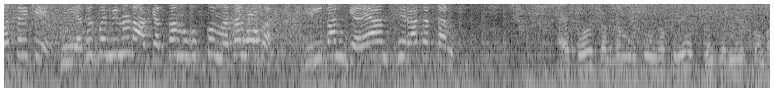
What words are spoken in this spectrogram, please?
ಗೊತ್ತೈತಿ. ನೀ ಎದಕ್ ಬಂದಿ ನೋಡು, ಆ ಕೆಲಸ ಮುಗಿಸ್ಕೊಂಡ್ ಮೊದಲ್ ಹೋಗ. ಇಲ್ಲಿ ಬಂದ್ ಗೆಳೆಯ ಅಂತ ಚಿರಾಕತ್ತಾನ ಆಯಿತು, ಕೆಲಸ ಮುಗಿಸ್ಕೊಂಡು ಹೋಗ್ತೀನಿ. ಒಂಚೂರು ನೀರು ತೊಂಬ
